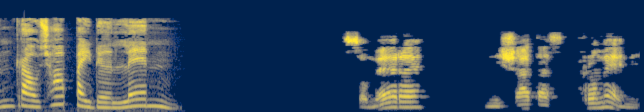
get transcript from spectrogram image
นเราชอบไปเดินเล่น Somere ni ŝatas promeni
